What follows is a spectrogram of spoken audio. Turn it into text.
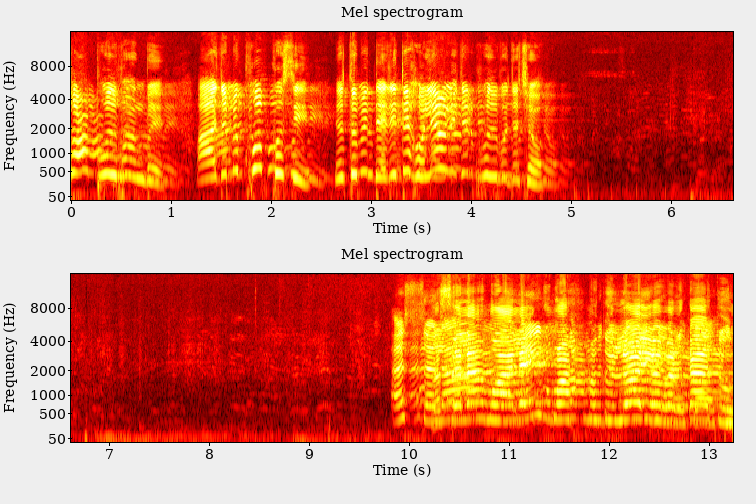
সব ভুল ভাঙবে। আজ আমি খুব খুশি যে তুমি দেরিতে হলেও নিজের ভুল বুঝেছ। আসসালামু আলাইকুম রাহমাতুল্লাহি ওয়া বারাকাতুহু।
